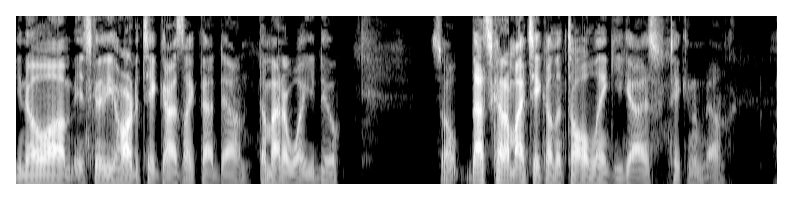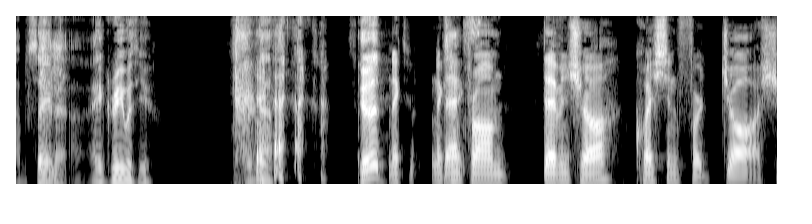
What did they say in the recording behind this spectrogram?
You know, um, it's going to be hard to take guys like that down, no matter what you do. So that's kind of my take on the tall, lanky guys taking them down. I'm saying I, I agree with you. Good. Next, next, next one from Devon Shaw. Question for Josh:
